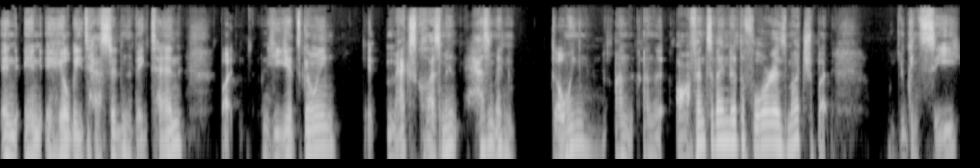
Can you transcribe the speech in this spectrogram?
and and he'll be tested in the Big Ten. But when he gets going, it, Max Klesmit hasn't been going on on the offensive end of the floor as much, but you can see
